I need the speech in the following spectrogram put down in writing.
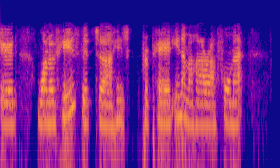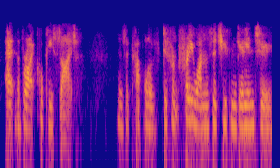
shared one of his that uh, he's prepared in a Mahara format at the Bright Cookie site. There's a couple of different free ones that you can get into.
